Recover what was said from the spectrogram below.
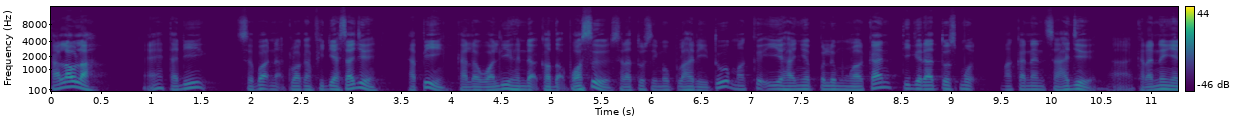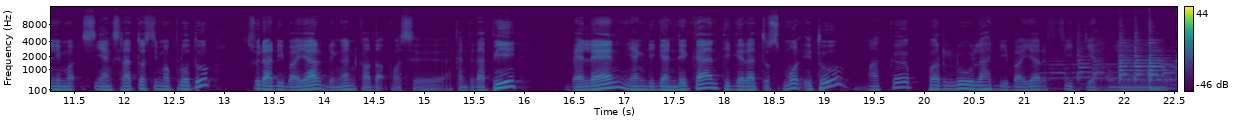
Kalaulah eh tadi sebab nak keluarkan fidyah saja. Tapi kalau wali hendak qada puasa 150 hari itu maka ia hanya perlu mengeluarkan 300 mud makanan sahaja. Ha, kerana yang lima, yang 150 tu sudah dibayar dengan qada puasa. Akan tetapi balance yang digandakan 300 mud itu maka perlulah dibayar fidyahnya.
